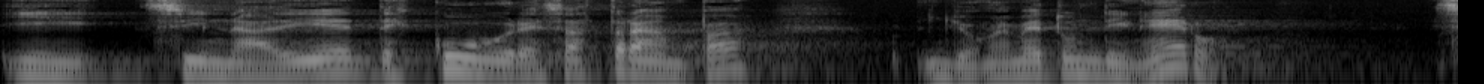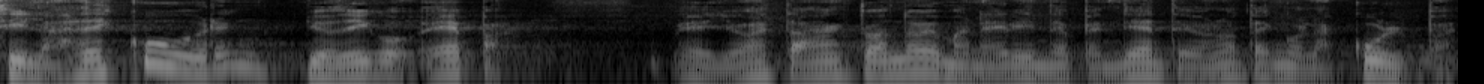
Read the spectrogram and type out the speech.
Y si nadie descubre esas trampas, yo me meto un dinero. Si las descubren, yo digo, epa, ellos están actuando de manera independiente, yo no tengo la culpa.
